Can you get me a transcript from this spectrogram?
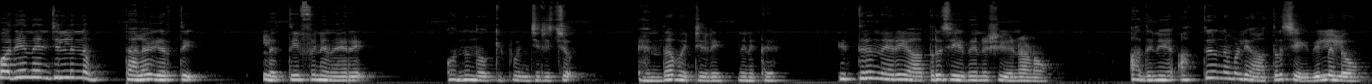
പതിയെ നെഞ്ചിൽ നിന്നും തല ഉയർത്തി ലത്തീഫിന് നേരെ ഒന്ന് നോക്കി പുഞ്ചിരിച്ചു. എന്താ പറ്റിയടി നിനക്ക്? ഇത്രയും നേരം യാത്ര ചെയ്തതിന് ക്ഷീണാണോ? അതിന് അത്രയും നമ്മൾ യാത്ര ചെയ്തില്ലല്ലോ.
